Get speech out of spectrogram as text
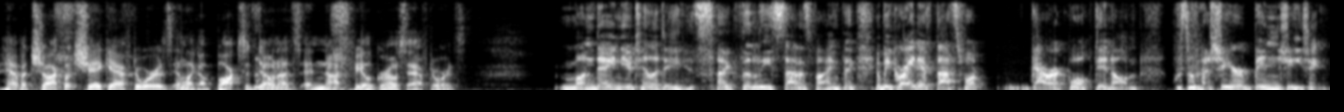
have a chocolate shake afterwards, and like a box of donuts, and not feel gross afterwards. mundane utility. It's like the least satisfying thing. It'd be great if that's what Garak walked in on, was Bashir binge eating.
